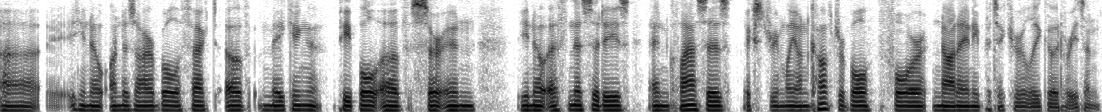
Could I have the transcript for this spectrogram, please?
uh, you know, undesirable effect of making people of certain, you know, ethnicities and classes extremely uncomfortable for not any particularly good reason.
